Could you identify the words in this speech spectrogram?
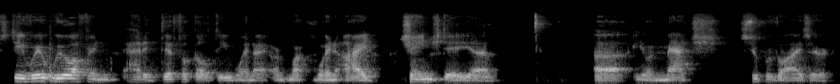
Steve, we, we often had a difficulty when I when I changed a uh, uh, you know match supervisor.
